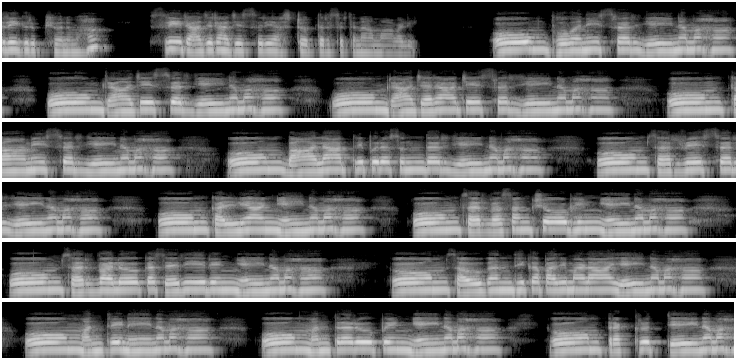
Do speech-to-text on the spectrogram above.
श्रीगुरुभ्यो नमः श्रीराजराजेश्वरी अष्टोत्तरशतनामावळि ॐ भुवनेश्वर्यै नमः ॐ राजेश्वर्यै नमः ॐ राजराजेश्वर्यै नमः ॐ कामेश्वर्यै नमः ॐ बालात्रिपुरसुन्दर्यै नमः ॐ सर्वेश्वर्यै नमः ॐ कल्याण्यै नमः ॐ सर्वसंक्षोभिन्यै नमः ॐ सर्वलोकशरीरिण्यै नमः। ॐ सौगन्धिकपरिमलायै नमः। ॐ मन्त्रिणे नमः। ॐ मन्त्ररूपिण्यै नमः। ॐ प्रकृत्यै नमः।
